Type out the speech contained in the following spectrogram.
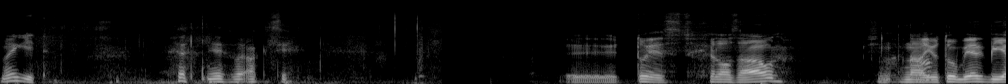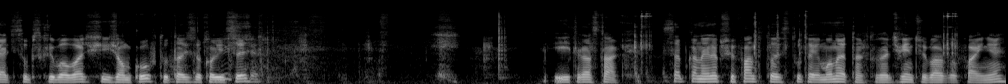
No i git. Niezłe akcje. Yy, tu jest Helozaur. Na YouTubie wbijać, subskrybować wsi ziomków tutaj z okolicy. I teraz tak, Sepka najlepszy fant to jest tutaj moneta, która dźwięczy bardzo fajnie.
